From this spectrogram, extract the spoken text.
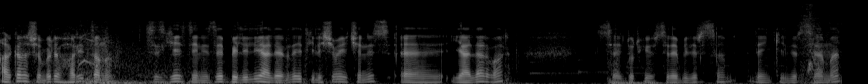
Arkadaşlar böyle haritanın siz gezdiğinizde belirli yerlerinde etkileşime geçeceğiniz e, yerler var. Size dur gösterebilirsem denk gelirse hemen.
